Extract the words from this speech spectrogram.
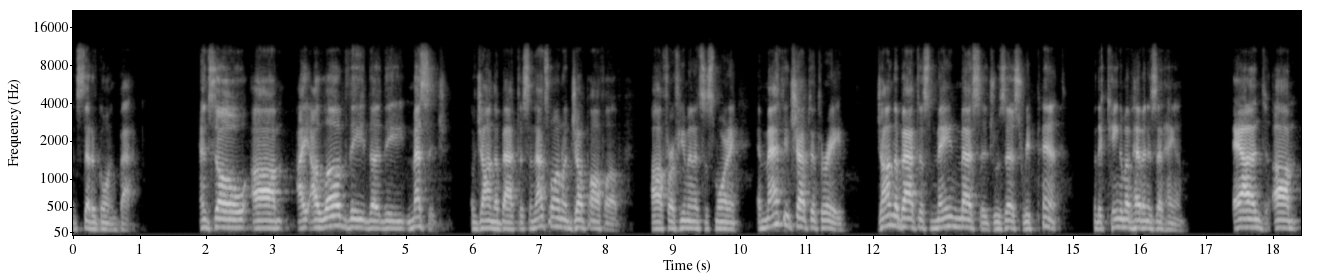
instead of going back. And so um, I, I, love the, the, the message of John the Baptist. And that's what I'm going to jump off of uh, for a few minutes this morning. In Matthew chapter 3, John the Baptist's main message was this repent, for the kingdom of heaven is at hand. And, um,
